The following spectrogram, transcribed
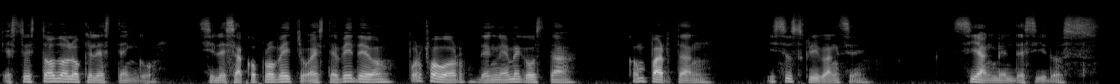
Esto es todo lo que les tengo. Si les saco provecho a este video, por favor denle me gusta, compartan y suscríbanse. Sean bendecidos.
